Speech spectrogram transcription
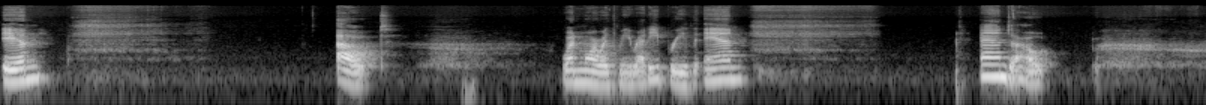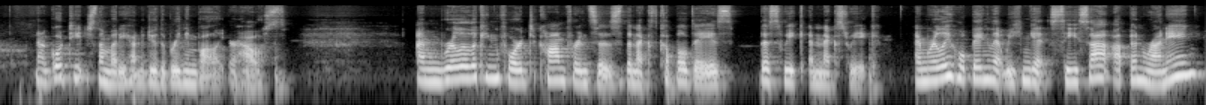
In, out. One more with me. Ready? Breathe in and out. Now go teach somebody how to do the breathing ball at your house. I'm really looking forward to conferences the next couple days this week and next week. I'm really hoping that we can get Seesaw up and running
